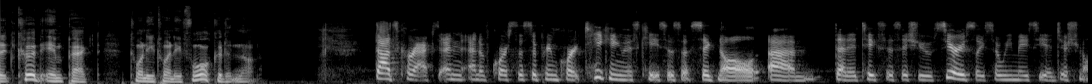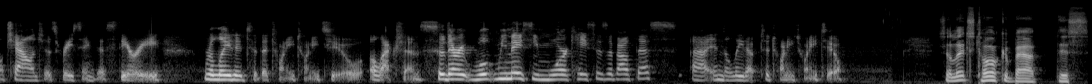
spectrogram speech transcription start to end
it could impact 2024, could it not? That's correct. And, and of course, the Supreme Court taking this case is a signal um, that it takes this issue seriously. So we may see additional challenges raising this theory related to the 2022 elections. So there, will, we may see more cases about this uh, in the lead up to 2022. So let's talk about this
